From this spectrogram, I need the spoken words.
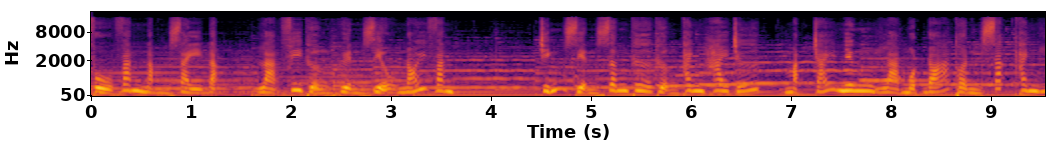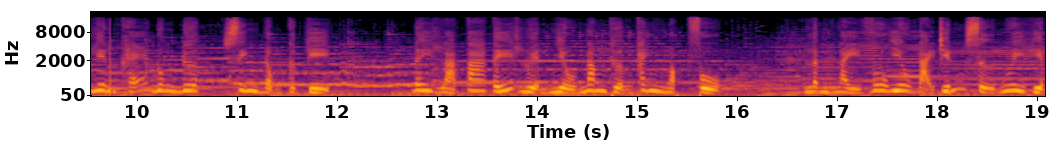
phù văn nằm dày đặc, Là phi thường huyền diệu nói văn. Chính diện dân thư thượng thanh hai chữ, Mặt trái nhưng là một đóa thuần sắc thanh liên khẽ đung đưa, Sinh động cực kỳ. Đây là ta tế luyện nhiều năm thượng thanh ngọc phù. Lần này vô yêu đại chiến sự nguy hiểm.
